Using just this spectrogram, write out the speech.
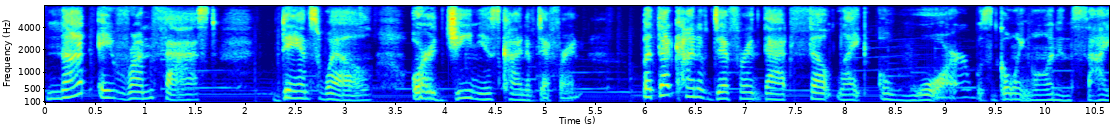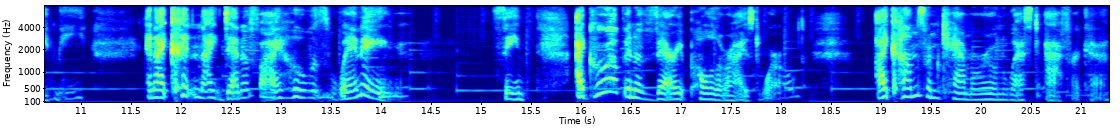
Not a run fast, dance well, or a genius kind of different, but that kind of different that felt like a war was going on inside me and I couldn't identify who was winning. See, I grew up in a very polarized world. I come from Cameroon, West Africa.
